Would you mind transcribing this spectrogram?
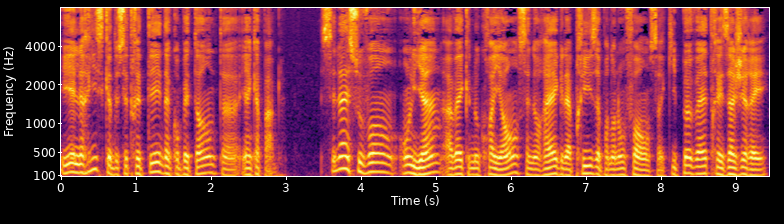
et elle risque de se traiter d'incompétente et incapable. Cela est souvent en lien avec nos croyances et nos règles apprises pendant l'enfance, qui peuvent être exagérées,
